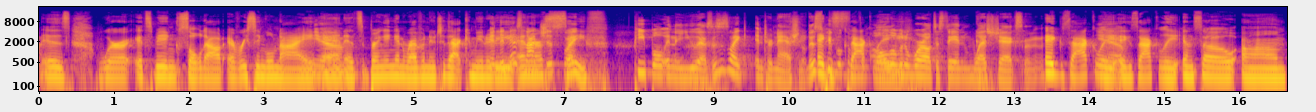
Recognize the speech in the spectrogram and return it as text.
That is where it's being sold out every single night Yeah. and it's bringing in revenue to that community and, not they're just, like, safe. People in the U.S. This is like international. This is people coming from all over the world to stay in West Jackson. Exactly, Yeah. exactly. And so um,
